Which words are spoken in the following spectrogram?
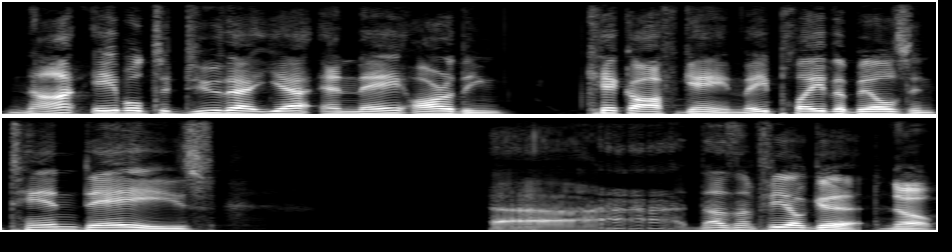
not able to do that yet, and they are the kickoff game. They play the Bills in ten days. Uh, doesn't feel good. No.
